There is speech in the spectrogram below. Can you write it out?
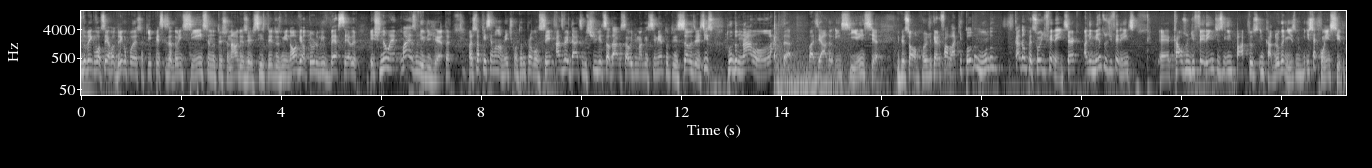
Tudo bem com você? Rodrigo Polesso aqui, pesquisador em ciência nutricional do exercício desde 2009 e autor do livro best-seller Este não é mais um livro de dieta, mas estou aqui semanalmente contando para você as verdades sobre estilo de vida saudável, saúde, emagrecimento, nutrição, exercício, tudo na lata, baseado em ciência. E pessoal, hoje eu quero falar que todo mundo, cada uma pessoa é diferente, certo? Alimentos diferentes é, causam diferentes impactos em cada organismo, isso é conhecido.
